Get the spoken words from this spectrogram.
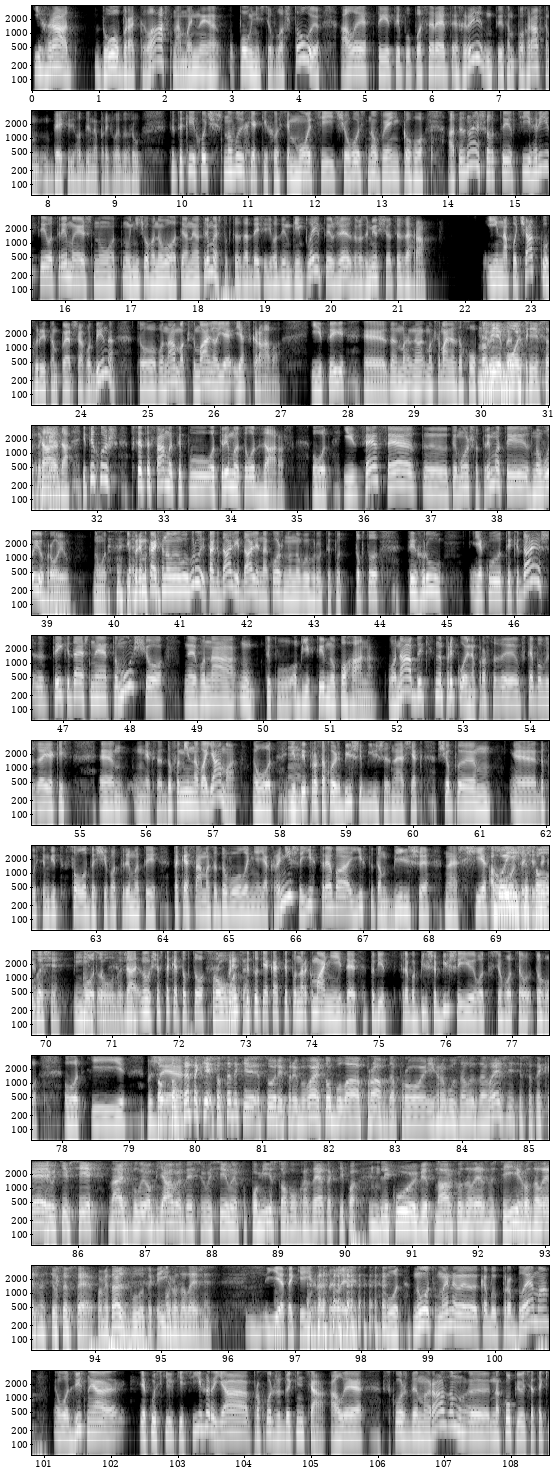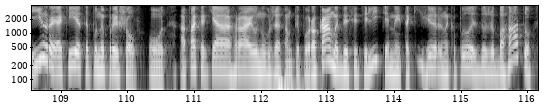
ігра добра, класна, мене повністю влаштовує, але ти, типу, посеред гри, ну ти там пограв там 10 годин, наприклад, гру, ти такий хочеш нових якихось емоцій, чогось новенького. А ти знаєш, що ти в цій грі ти отримаєш, ну, ну нічого нового ти не отримаєш, тобто за 10 годин геймплею ти вже зрозумів, що це за гра. І на початку гри, там перша година, то вона максимально яскрава і ти е, максимально захоплює. Нові емоції, все таке. Да, да. І ти хочеш все те саме, типу, отримати от зараз. От. І це все е, ти можеш отримати з новою грою. От. І перемикаєшся на нову гру, і так далі, далі на кожну нову гру. Типу, Тобто ти гру яку ти кидаєш, ти кидаєш не тому, що е, вона, ну, типу, об'єктивно погана. Вона об'єктивно прикольна, просто е, в тебе вже якась е, як це, дофамінова яма, от, mm. і ти просто хочеш більше більше, знаєш, як щоб. Е, е, допустим, від солодощів отримати таке саме задоволення, як раніше, їх треба їсти там більше, знаєш, ще солодше. Або інші солодощі. Інші от, солодощі. Да, ну, щось таке. Тобто, в принципі, тут якась типу наркоманія йде. Тобі треба більше більше і от всього цього того. От, і вже... То, то все-таки, то все-таки, sorry, перебиваю, то була правда про ігрову залежність і все таке. І оті всі, знаєш, були об'яви, десь висіли по місту або в газетах, типу, mm-hmm. лікую від наркозалежності, ігрозалежності. Оце все. Пам'ятаєш, було таке ігрозалежність? Є таке ігрозалежність. От. Ну от в мене якби, проблема. От, Звісно, я якусь кількість ігор я проходжу до кінця, але з кожним разом е, накоплюються такі ігри, які я типу не пройшов. От. А так як я граю ну, вже там, типу, роками, десятиліттями, таких ігор накопилось дуже багато.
